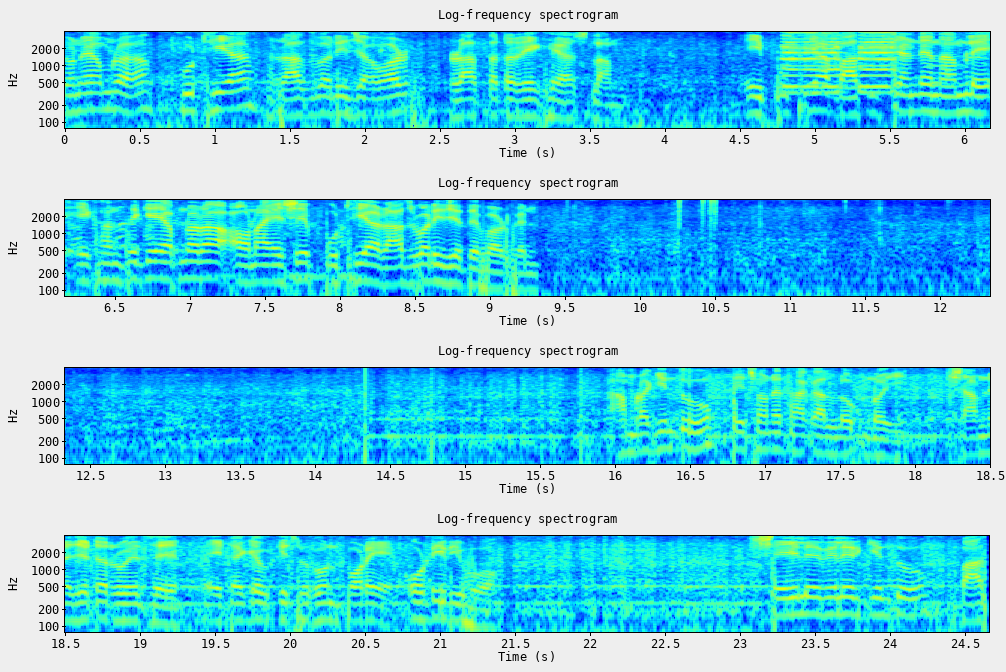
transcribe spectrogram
পেছনে আমরা পুঠিয়া রাজবাড়ি যাওয়ার রাস্তাটা রেখে আসলাম। এই পুঠিয়া বাস স্ট্যান্ডে নামলে এখান থেকে আপনারা অনায়াসে পুঠিয়া রাজবাড়ি যেতে পারবেন। আমরা কিন্তু পেছনে থাকার লোক নই। সামনে যেটা রয়েছে, এটাকেও কিছুক্ষণ পরে ওটি দিব। সেই লেভেলের কিন্তু বাস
